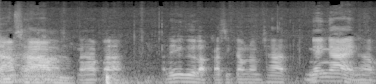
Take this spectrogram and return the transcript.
น้ำชามนะครับอะอันนี้ก็คือหลักกสิกรรมธรรมชาติง่าย ๆ นะครับ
